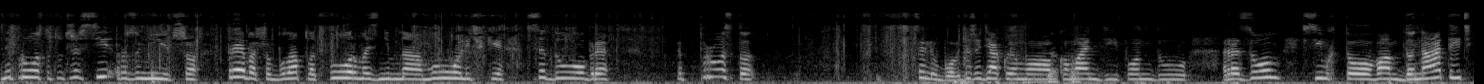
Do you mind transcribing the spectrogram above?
Не просто тут же всі розуміють, що треба, щоб була платформа знімна, молічки, все добре. Просто це любов. Дуже дякуємо Дякую. команді фонду разом, всім, хто вам донатить.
